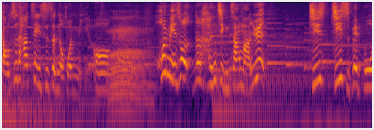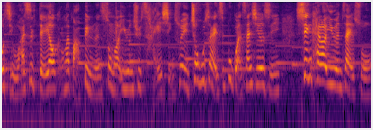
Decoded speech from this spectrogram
导致他这一次真的昏迷了。OK，昏迷之后就很紧张嘛，因为即即使被波及，我还是得要赶快把病人送到医院去才行。所以救护车也是不管三七二十一，先开到医院再说。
